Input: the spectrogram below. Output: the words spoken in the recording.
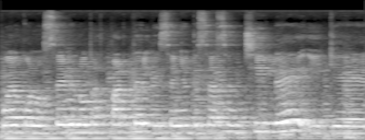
pueda conocer en otras partes el diseño que se hace en Chile y que,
